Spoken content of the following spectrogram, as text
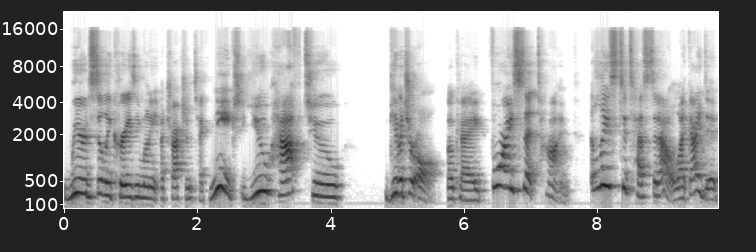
weird, silly, crazy money attraction techniques, you have to give it your all, okay, for a set time at least to test it out like I did.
